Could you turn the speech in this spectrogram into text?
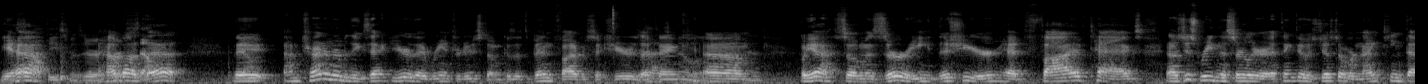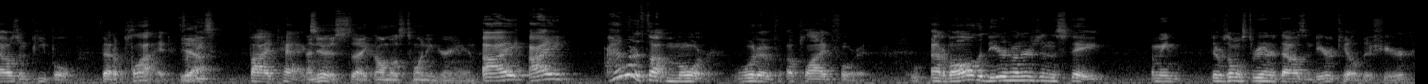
in Yeah. Southeast Missouri. How about South- that? They, I'm trying to remember the exact year they reintroduced them because it's been five or six years, Yeah, I think. been a bit, Um, but yeah, so Missouri this year had five tags, and I was just reading this earlier. I think there was just over 19,000 people that applied for Yeah. these five tags. I knew it was like almost twenty grand. I I I would have thought more would have applied for it. Out of all the deer hunters in the state, I mean, there was almost 300,000 deer killed this year.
